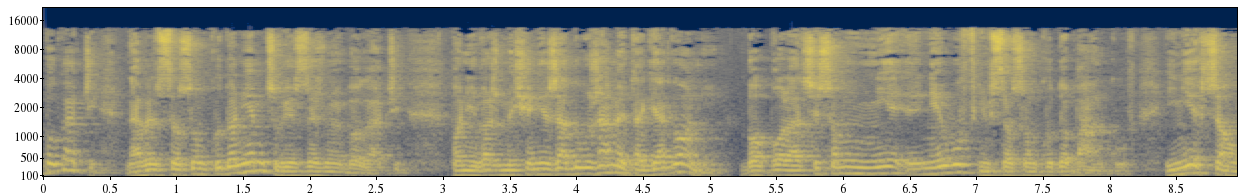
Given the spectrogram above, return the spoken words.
bogaci. Nawet w stosunku do Niemców jesteśmy bogaci, ponieważ my się nie zadłużamy tak jak oni, bo Polacy są nie, nieufni w stosunku do banków i nie chcą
